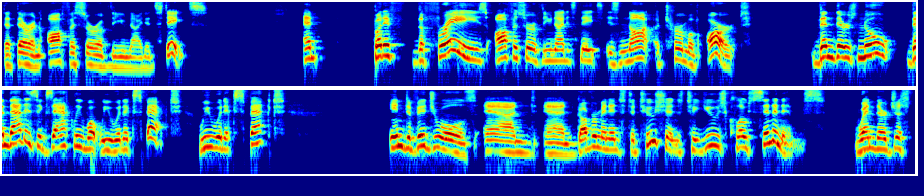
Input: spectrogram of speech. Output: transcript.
that they're an officer of the United States. And but if the phrase officer of the United States is not a term of art, then there's no, then that is exactly what we would expect. We would expect individuals and, and government institutions to use close synonyms when they're just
